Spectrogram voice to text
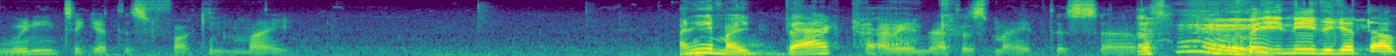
We need to get this fucking mite. I need my backpack. I mean, not this mite, This um. That's- Hey. But you need to get the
